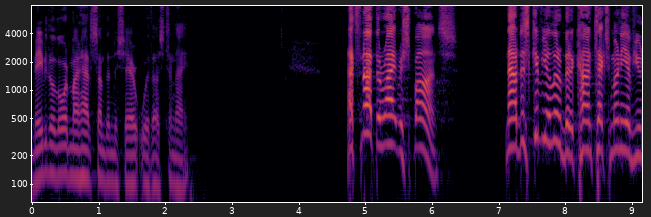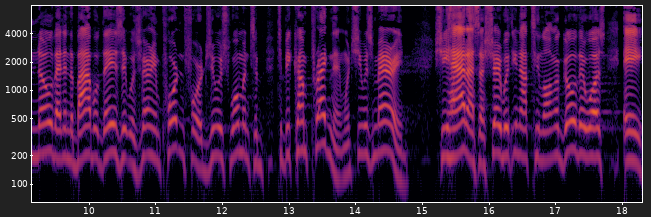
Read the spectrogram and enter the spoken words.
maybe the Lord might have something to share with us tonight. That's not the right response. Now, just give you a little bit of context. Many of you know that in the Bible days it was very important for a Jewish woman to, to become pregnant when she was married. She had, as I shared with you not too long ago, there was a,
